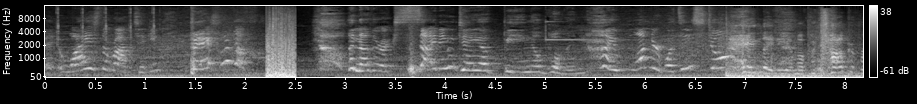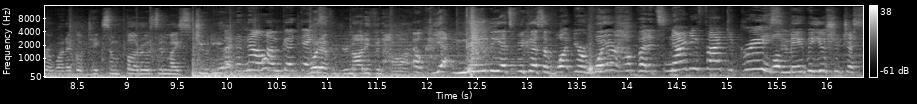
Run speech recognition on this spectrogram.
uh, why is the rock ticking? Bitch, what the Another exciting day of being a woman. I wonder what's in store. Hey, lady, I'm a photographer. Wanna go take some photos in my studio? I don't know, I'm good, thanks. Whatever, you're not even hot. Okay. Yeah, maybe it's because of what you're wearing. Oh, but it's 95 degrees. Well, maybe you should just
